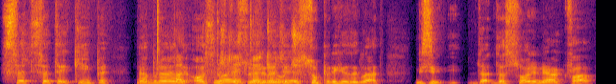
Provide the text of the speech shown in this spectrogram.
Sve, sve te ekipe, nabrojane, Pa, osim to što je- su izrađene, super ih je za gledat. Mislim, da, da su oni nekakva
